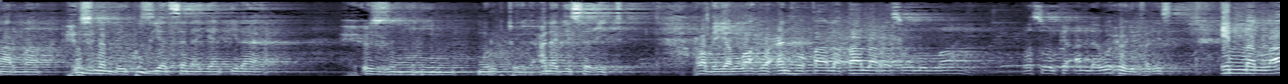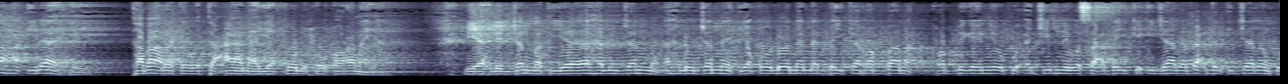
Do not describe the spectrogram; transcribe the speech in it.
naarna xusnan bay ku siyaadsanayaan ilaa xusnihim murugtooda can abi saciid radia allahu canhu qaala qaala rasuulu ullahi rasuulka allah wuxuu yidhi ina allaha ilaahay tabaaraka wa tacaala yaquul wuxuu odhanayaa liahli اljannati yaa ahlu ljanna ahlu janna yaquuluuna labayka rabbana rabbigeenniyow ku ajiibnay wasacdayka ijaaba bacda alijaaban ku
